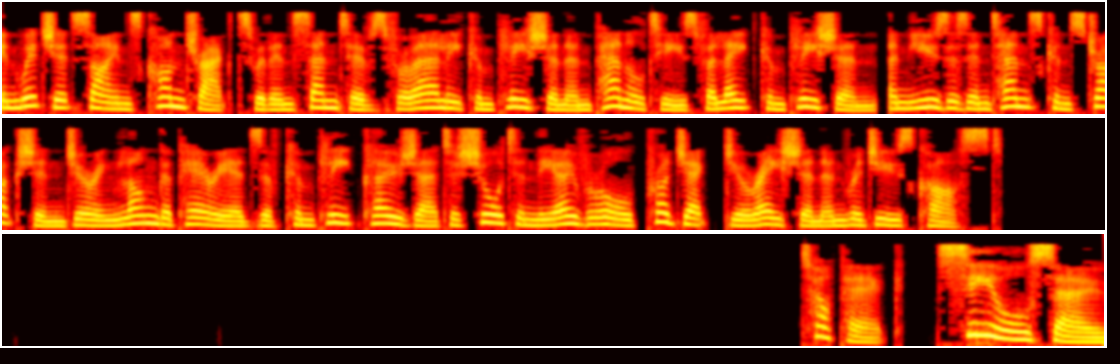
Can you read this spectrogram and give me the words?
in which it signs contracts with incentives for early completion and penalties for late completion, and uses intense construction during longer periods of complete closure to shorten the overall project duration and reduce cost. Topic. See also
